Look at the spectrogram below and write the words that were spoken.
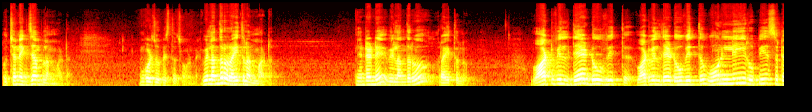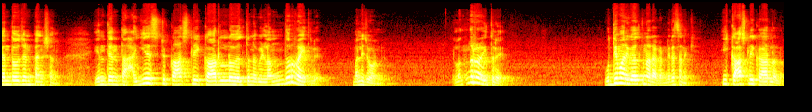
ఒక చిన్న ఎగ్జాంపుల్ అనమాట ఇంకోటి చూపిస్తా చూడండి. వీళ్ళందరూ రైతులు అనమాట ఏంటండి? వీళ్ళందరూ రైతులు. What will they do with what will they do with only rupees ten thousand pension ఇంత ఇంత హయ్యెస్ట్ కాస్ట్లీ కార్లలో వెళ్తున్న వీళ్ళందరూ రైతులే. మళ్ళీ చూడండి. వీళ్ళందరూ రైతులే. ఉద్యమానికి వెళ్తున్నారు అక్కడ నిరసనకి. ఈ కాస్ట్లీ కార్లలో.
